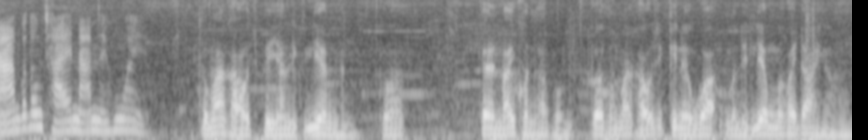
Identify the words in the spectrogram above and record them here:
น้ำก็ต้องใช้น้ำในห้วย ส่วนมากเขาจะพยายามหลีกเลี่ยงกัน ก็แต่น้อยคนครับผม ก็ส่วนมากเขาจะกินเลยว่ามันหลีกเลี่ยงไม่ค่อยได้ครับผม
